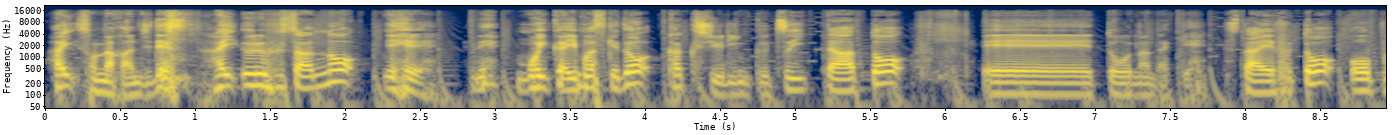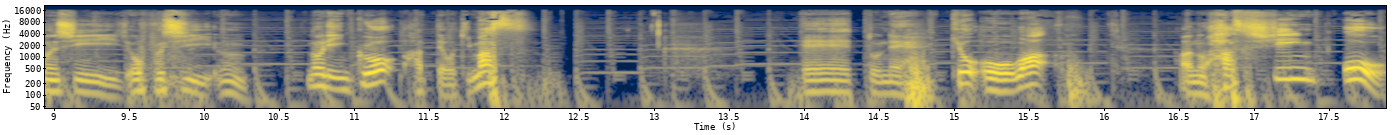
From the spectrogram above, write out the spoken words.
はい、そんな感じです。はい、ウルフさんの、えー、ね、もう一回言いますけど、各種リンク、ツイッターと、えー、っと、なんだっけ、スタイフと OpenSea、OpenSea、うん、のリンクを貼っておきます。えー、っとね、今日は、あの発信を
